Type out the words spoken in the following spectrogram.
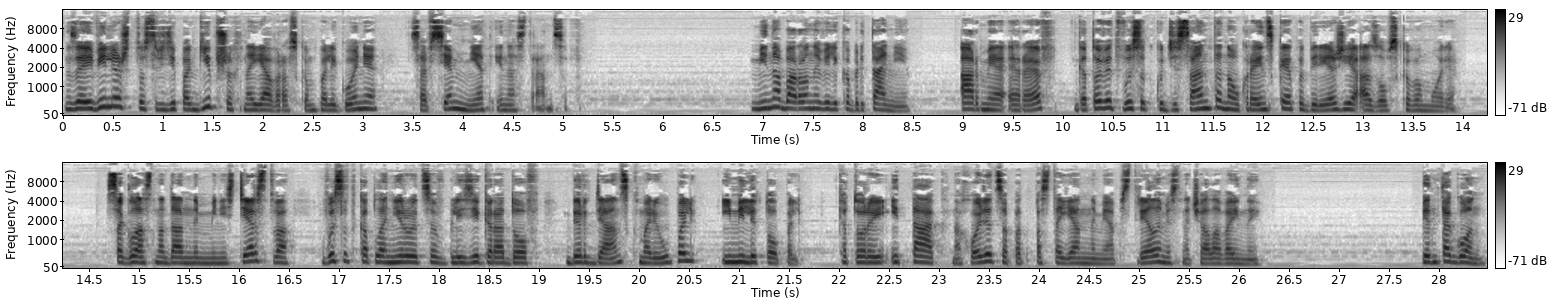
заявили, что среди погибших на Яворовском полигоне совсем нет иностранцев. Минобороны Великобритании. Армия РФ готовит высадку десанта на украинское побережье Азовского моря. Согласно данным министерства, Высадка планируется вблизи городов Бердянск, Мариуполь и Мелитополь, которые и так находятся под постоянными обстрелами с начала войны. Пентагон.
